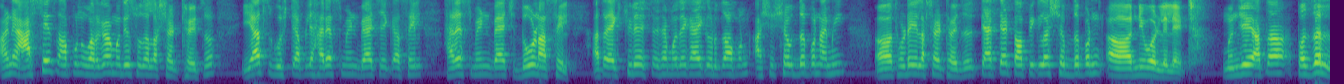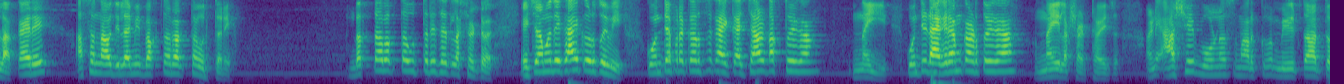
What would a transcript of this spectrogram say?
आणि असेच आपण वर्गामध्ये सुद्धा लक्षात ठेवायचं. याच गोष्टी आपली हॅरेसमेंट बॅच एक असेल हॅरेसमेंट बॅच दोन असेल. आता ॲक्च्युली त्याच्यामध्ये काय करतो आपण? असे शब्द पण आम्ही थोडे लक्षात ठेवायचं. त्या त्या टॉपिकला शब्द पण निवडलेले आहेत. म्हणजे आता पझलला काय रे? असं नाव दिलं मी बघता बघता उत्तरे. बघता बघता उत्तरेच आहेत लक्षात ठेवा. याच्यामध्ये काय करतोय मी? कोणत्या प्रकारचं काय काय चार टाकतोय का? नाही. कोणती डायग्राम काढतोय का? नाही लक्षात ठेवायचं. आणि असे बोनस मार्क मिळतात.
